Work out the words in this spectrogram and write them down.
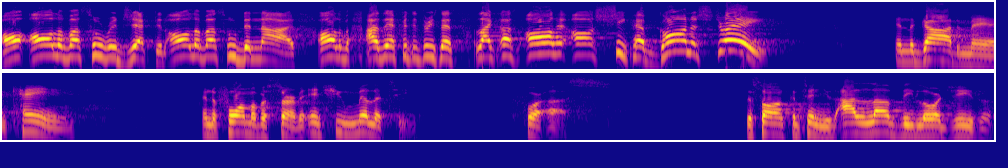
All, all of us who rejected, all of us who denied, all of Isaiah 53 says, like us, all, all sheep have gone astray. And the God man came in the form of a servant in humility for us. The song continues I love thee, Lord Jesus.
